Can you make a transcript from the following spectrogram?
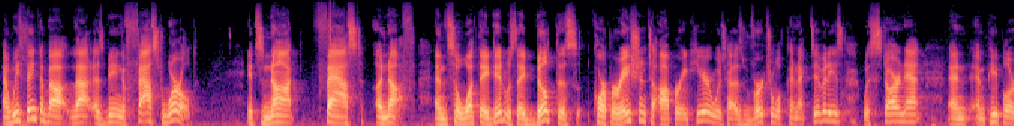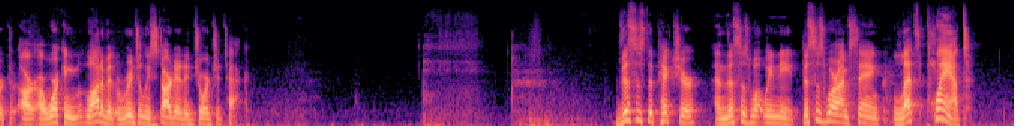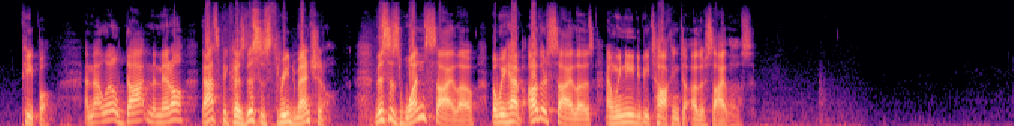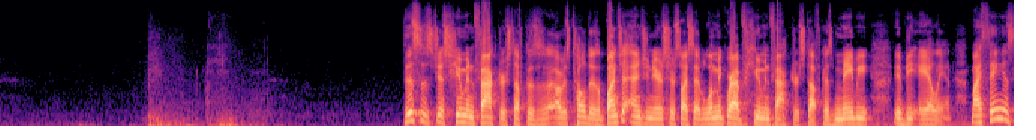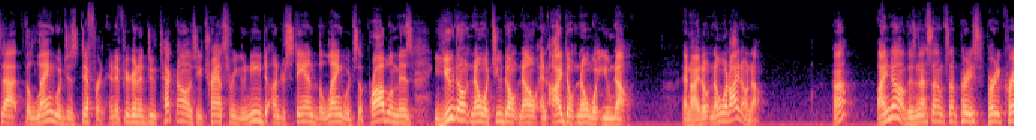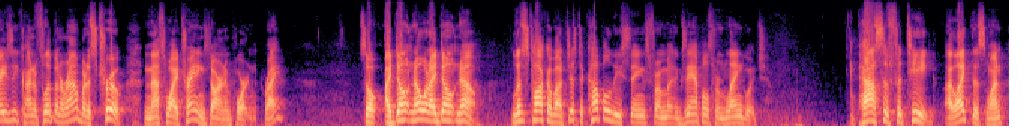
And we think about that as being a fast world. It's not fast enough. And so what they did was they built this corporation to operate here, which has virtual connectivities with StarNet, and, and people are, are, are working. A lot of it originally started at Georgia Tech. This is the picture, and this is what we need. This is where I'm saying, let's plant people. And that little dot in the middle, that's because this is three dimensional. This is one silo, but we have other silos, and we need to be talking to other silos. This is just human factor stuff because I was told there's a bunch of engineers here, so I said, well, let me grab human factor stuff because maybe it'd be alien. My thing is that the language is different, and if you're going to do technology transfer, you need to understand the language. The problem is you don't know what you don't know, and I don't know what you know, and I don't know what I don't know. Huh? I know. Isn't that something, something pretty, pretty crazy, kind of flipping around, but it's true, and that's why training's darn important, right? So I don't know what I don't know. Let's talk about just a couple of these things from examples from language. Passive fatigue. I like this one.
